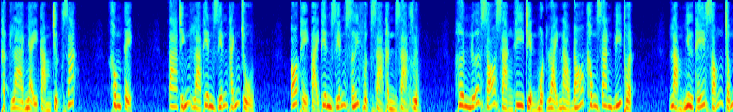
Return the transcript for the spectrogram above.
Thật là nhạy cảm trực giác. Không tệ. Ta chính là thiên diễn thánh chủ. Có thể tại thiên diễn giới vực giả thần giả vượt. Hơn nữa rõ ràng thi triển một loại nào đó không gian bí thuật. Làm như thế sóng chống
